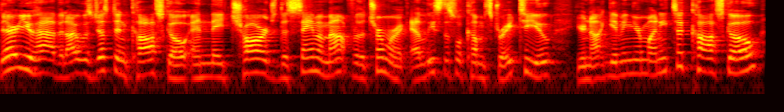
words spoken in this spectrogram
There you have it. I was just in Costco and they charge the same amount for the turmeric. At least this will come straight to you. You're not giving your money to Costco,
